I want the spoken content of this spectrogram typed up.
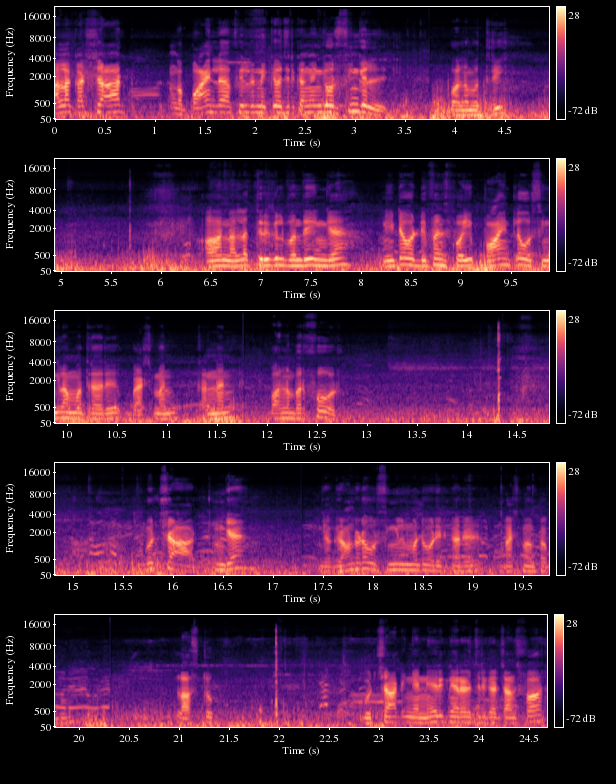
நல்லா கட் ஷாட் அங்கே பாயிண்டில் ஃபீல்டர் நிற்க வச்சுருக்காங்க. இங்கே ஒரு சிங்கிள் பால் நம்பர் த்ரீ நல்ல திருகில் வந்து இங்கே. நீட்டாக ஒரு டிஃபென்ஸ் போய் பாயிண்டில் ஒரு சிங்கிளாக மாற்றுறாரு batsman Kannan. Ball number four good shot இங்கே. இங்கே கிரவுண்டோட ஒரு சிங்கிள் மட்டும் ஓடிருக்காரு batsman Prabhu. Last two good shot இங்கே நேருக்கு நேராக வச்சிருக்காரு சான்ஸ் ஃபார்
